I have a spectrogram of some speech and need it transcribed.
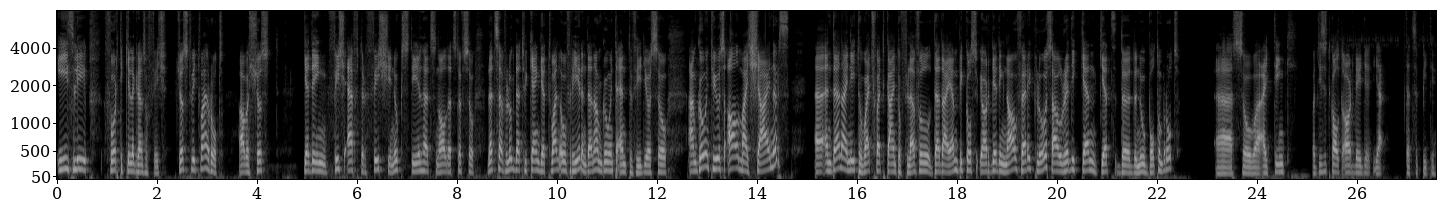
easily 40 kilograms of fish just with one rod. I was just getting fish after fish, Chinook, steelheads and all that stuff. So let's have a look that we can get one over here and then I'm going to end the video. So I'm going to use all my shiners uh, and then I need to watch what kind of level that I am because we are getting now very close. I already can get the, the new bottom rod. Uh, so uh, I think, what is it called? Are yeah, that's a pity.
